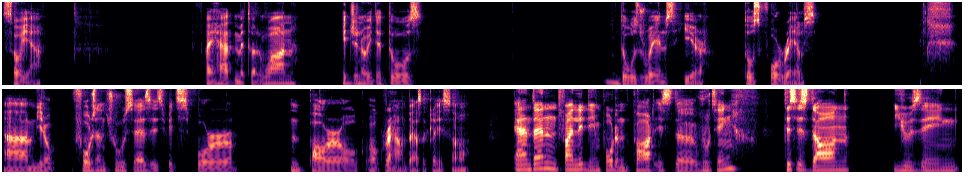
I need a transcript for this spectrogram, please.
So yeah, if I had metal 1, it generated those those rails here, those four rails. Um, you know, force and true says if it's for power or, or ground, basically. So, and then finally, the important part is the routing. This is done using,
